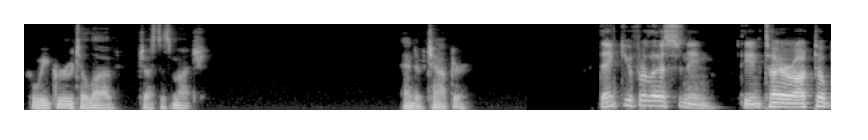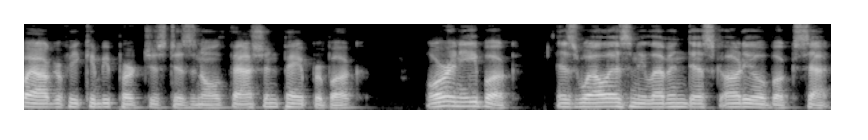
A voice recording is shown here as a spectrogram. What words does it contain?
who we grew to love just as much. End of chapter. Thank you for listening. The entire autobiography can be purchased as an old fashioned paper book or an e-book, as well as an 11 disc audiobook set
